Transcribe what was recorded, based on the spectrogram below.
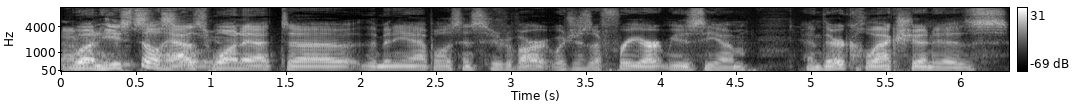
I Well, and he still has one at uh, the Minneapolis Institute of Art, which is a free art museum, and their collection is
